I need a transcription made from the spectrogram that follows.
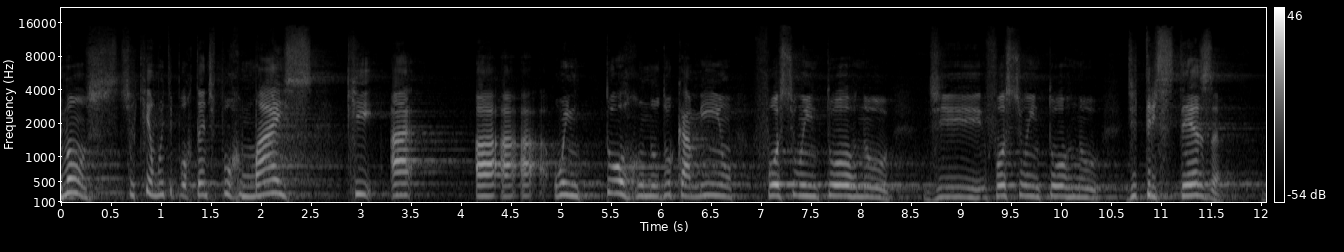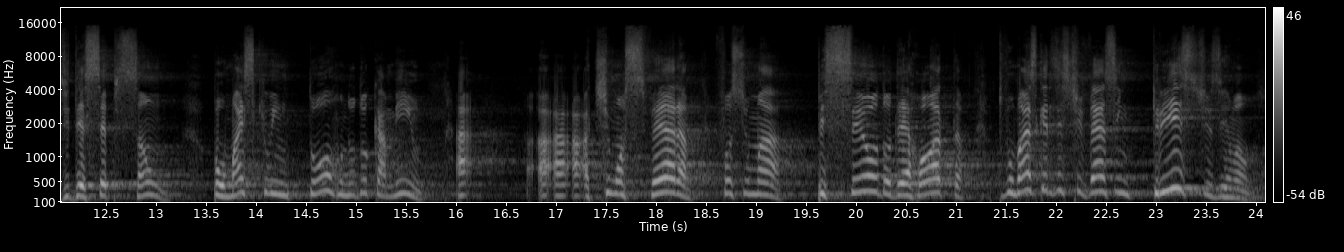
Irmãos, isso aqui é muito importante, por mais que a, a, a, o entorno do caminho fosse um entorno de, fosse um entorno de tristeza, de decepção, por mais que o entorno do caminho, a, a, atmosfera fosse uma pseudo-derrota, por mais que eles estivessem tristes, irmãos,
